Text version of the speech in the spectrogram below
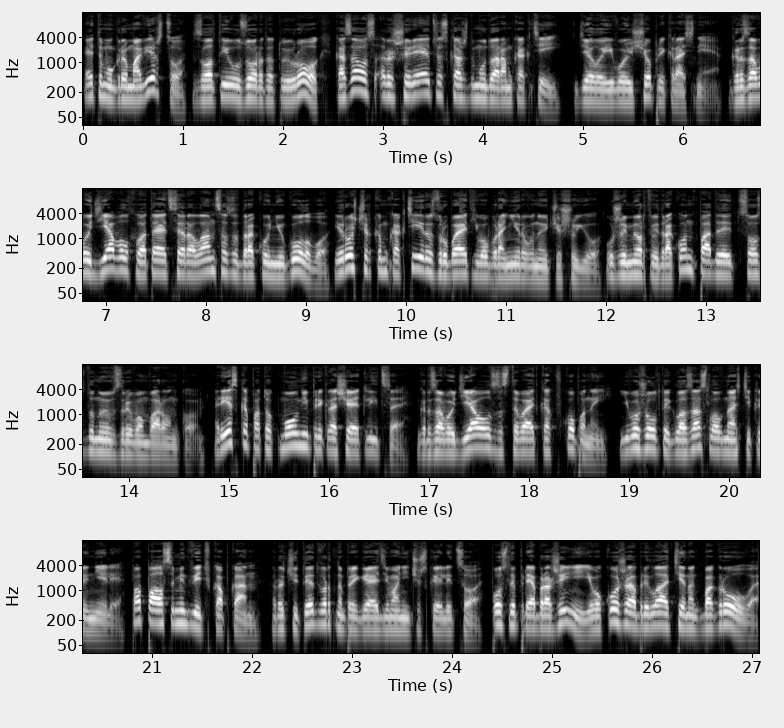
Этому громоверцу золотые узоры татуировок, казалось, расширяются с каждым ударом когтей, делая его еще прекраснее. Грозовой дьявол хватает сэра Ланса за драконью голову и росчерком когтей разрубает его бронированную чешую. Уже мертвый дракон падает в созданную взрывом воронку. Резко поток молний прекращает лица. Грозовой дьявол застывает как вкопанный. Его желтые глаза словно остекленели. Попался медведь в капкан. Рычит Эдвард, напрягая демоническое лицо. После преображения его кожа обрела оттенок багрового,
